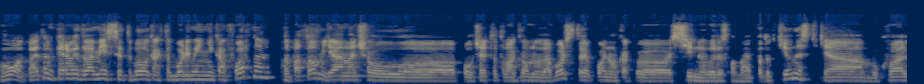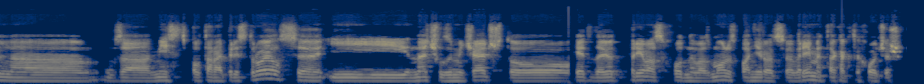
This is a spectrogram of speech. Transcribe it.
Вот, поэтому первые два месяца это было как-то более-менее некомфортно, но потом я начал э, получать от этого огромное удовольствие, понял, как э, сильно выросла моя продуктивность. Я буквально за месяц-полтора перестроился и начал замечать, что это дает превосходную возможность планировать свое время так, как ты хочешь.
